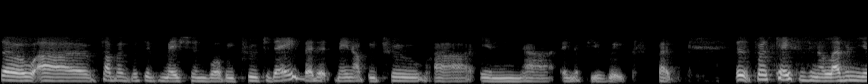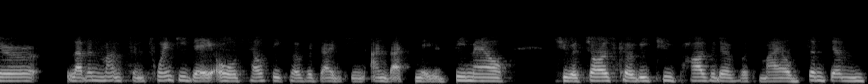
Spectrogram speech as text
So uh, some of this information will be true today, but it may not be true uh, in, uh, in a few weeks. But the first case is an 11 year, 11 months and 20 day old healthy COVID-19 unvaccinated female. She was SARS-CoV-2 positive with mild symptoms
